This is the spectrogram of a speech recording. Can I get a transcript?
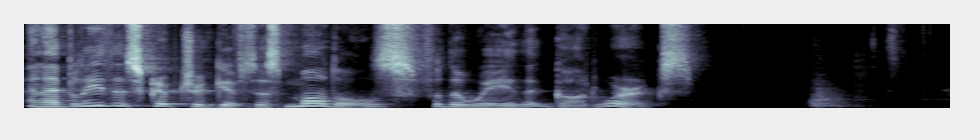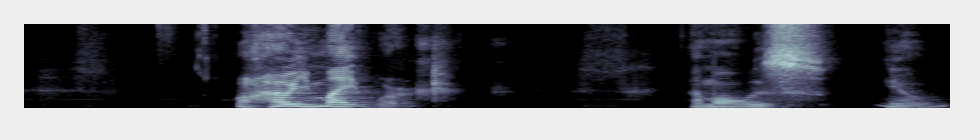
And I believe that Scripture gives us models for the way that God works or how he might work. I'm always, you know,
